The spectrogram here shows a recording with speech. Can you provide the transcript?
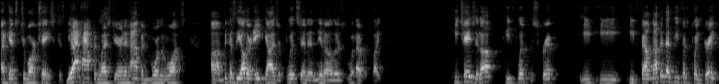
against Ja'Marr Chase, because that happened last year and it happened more than once. Um, because the other eight guys are blitzing and you know, there's whatever. Like he changed it up. He flipped the script. He he he found not that that defense played great,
